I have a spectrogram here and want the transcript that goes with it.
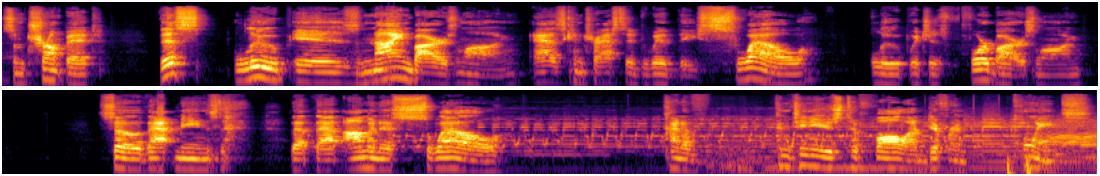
some trumpet this loop is nine bars long as contrasted with the swell loop, which is four bars long. So that means that that ominous swell kind of continues to fall on different points.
